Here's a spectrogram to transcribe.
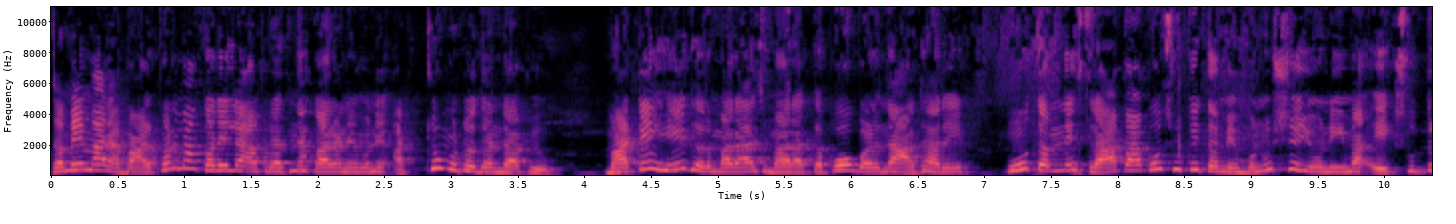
તમે મારા બાળપણમાં કરેલા અપરાધના કારણે મને આટલો મોટો દંડ આપ્યો. માટે હે ધર્મરાજ, મારા તપોબળના આધારે હું તમને શ્રાપ આપું છું કે તમે મનુષ્ય યોનિમાં એક શુદ્ર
